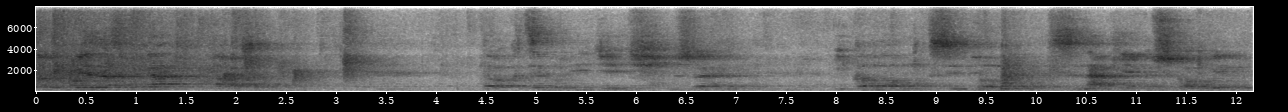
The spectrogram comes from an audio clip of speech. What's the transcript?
To nie moja zasługa, to chcę powiedzieć, że ikoną, symbolem, znakiem szkoły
